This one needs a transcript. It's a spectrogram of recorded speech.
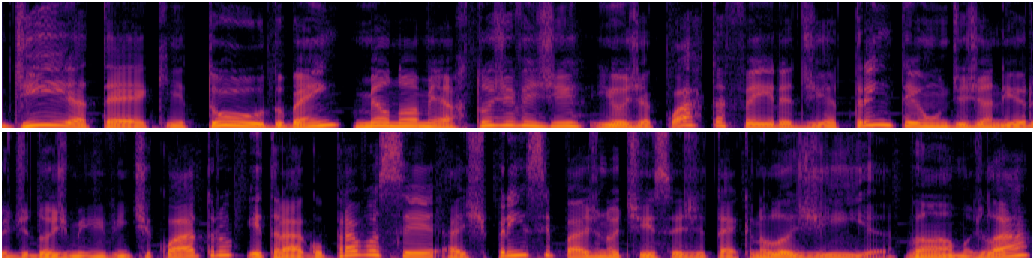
dia, Tech! Tudo bem? Meu nome é Arthur de Vigir e hoje é quarta-feira, dia 31 de janeiro de 2024 e trago para você as principais notícias de tecnologia. Vamos lá?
